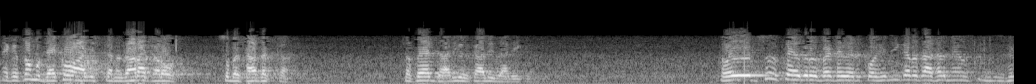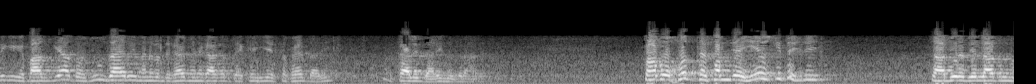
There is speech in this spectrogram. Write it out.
لیکن تم دیکھو آج اس کا نظارہ کرو صبح صادق کا۔ سفید دھاری اور کالی دھاری کا۔ تو یہ سست ہے ادھر بیٹھے ہوئے کوشش نہیں کر رہا تھا۔ میں اس کھڑکی کے پاس گیا تو جو ظاہر ہوئی، میں نے دکھایا میں نے کہا کہ دیکھیں یہ سفید دھاری اور کالی دھاری نظر آ رہی تو اب وہ خود سے سمجھے، یہ اس کی تشریح۔ چابی رضی اللہ عنہ،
